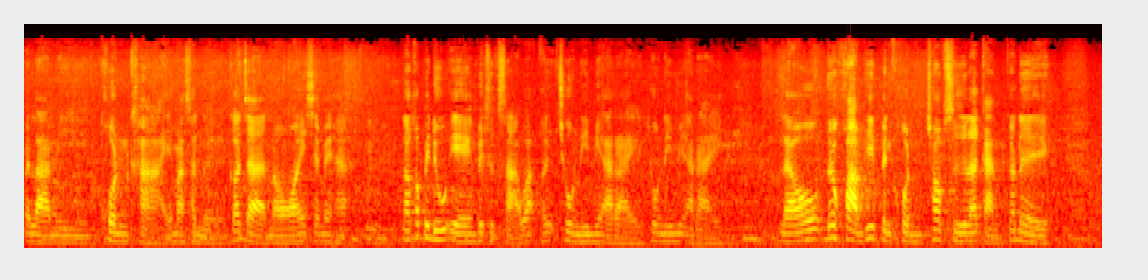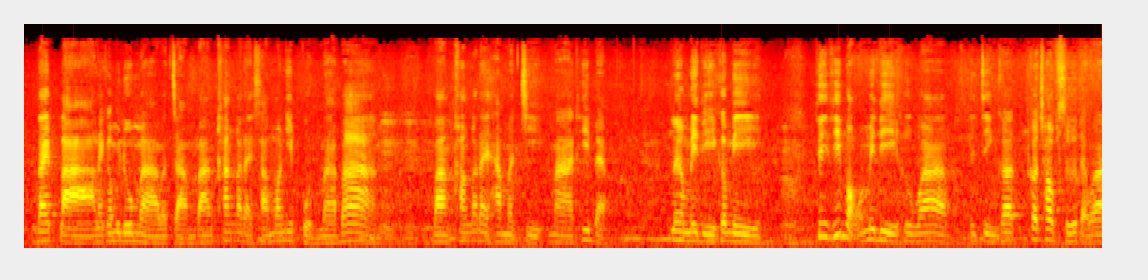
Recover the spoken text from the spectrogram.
เวลามีคนขายมาเสนอก็จะน้อยใช่ไหมฮะเราก็ไปดูเองไปศึกษาว่าเฮ้ยช่วงนี้มีอะไร ช่วงนี้มีอะไร แล้วด้วยความที่เป็นคนชอบซื้อแล้วกัน ก็เลยได้ปลาอะไรก็ไม่รู้มาประจำบางครั้งก็ได้แซลมอนญี่ปุ่นมาบ้าง อืมอืม บางครั้งก็ได้ฮามาจิมาที่แบบเริ่มไม่ดีก็มีอืมที่ที่บอกว่าไม่ดีคือว่าจริงๆก็ก็ชอบซื้อแต่ว่า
